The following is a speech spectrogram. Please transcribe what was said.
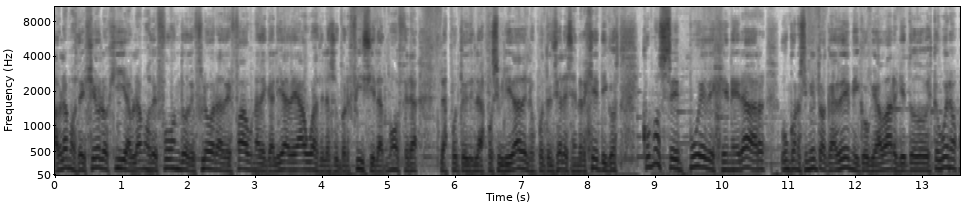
hablamos de geología, hablamos de fondo, de flora, de fauna, de calidad de aguas, de la superficie, la atmósfera, las, posibilidades, los potenciales energéticos. ¿Cómo se puede generar un conocimiento académico que abarque todo esto? Bueno,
